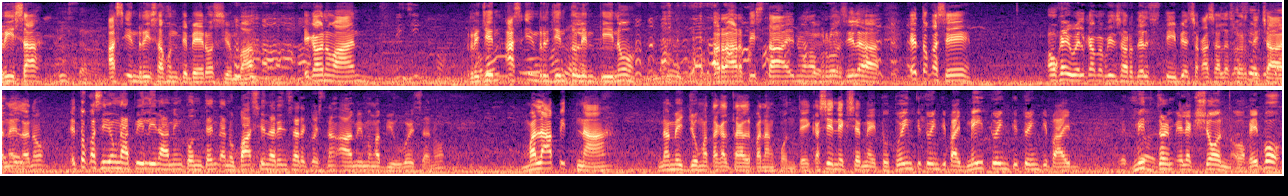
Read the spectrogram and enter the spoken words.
Risa? Lisa. As in Risa Hontiveros, yun ba? ikaw naman? Regine po. Regine, as in Regine Tolentino. Para artistahin mga bro sila. Ito kasi, okay, welcome again sa Rodel's TV at saka sa La Suerte. Channel. Ano? Ito kasi yung napili naming content, ano, base na rin sa request ng aming mga viewers. Ano? Malapit na, na medyo matagal-tagal pa ng konti. Kasi next year na ito, 2025, May 2025, midterm election. Okay po.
